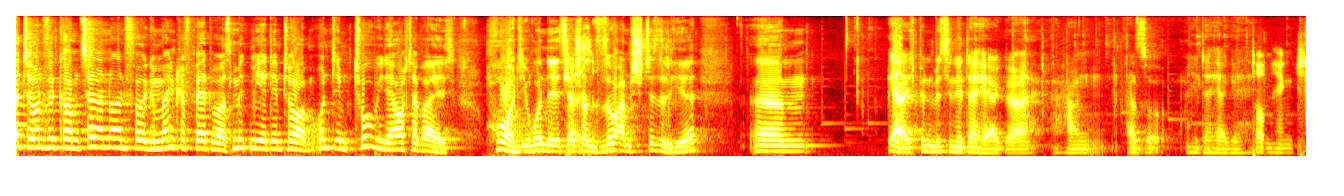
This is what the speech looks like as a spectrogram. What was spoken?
Leute und willkommen zu einer neuen Folge Minecraft Bad Wars mit mir, dem Torben und dem Tobi, der auch dabei ist. Oh, die Runde ist ja schon so am Stissel hier. Ähm, ja, ich bin ein bisschen hinterhergehangen. Also, hinterhergehängt. Torben hängt.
